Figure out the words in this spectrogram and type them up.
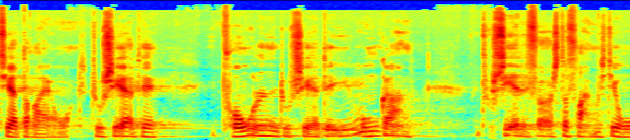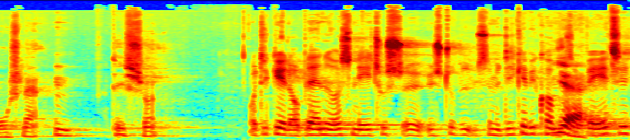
til at dreje rundt. Du ser det i Polen, du ser det i Ungarn, men du ser det først og fremmest i Rusland. Mm. Det er synd. Og det gælder jo blandt andet også NATO's øh, østudvidelse, men det kan vi komme ja. tilbage til.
